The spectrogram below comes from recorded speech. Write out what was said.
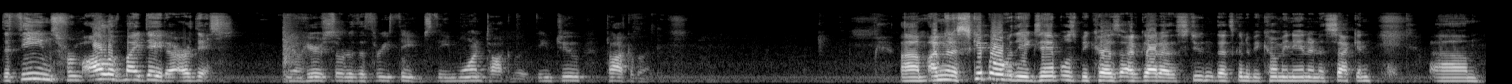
the themes from all of my data are this. You know, here's sort of the three themes. Theme one, talk about it. Theme two, talk about it. Um, I'm going to skip over the examples because I've got a student that's going to be coming in in a second. Um,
